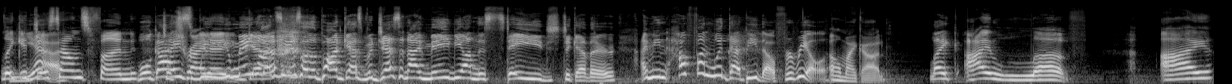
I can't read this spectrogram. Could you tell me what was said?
Like it Yeah. just sounds fun. Well, guys, to try we, you may not a- see us on the podcast, but Jess and I may be on the stage together. I mean, how fun would that be, though? For real? Oh my god, Like, I love, I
